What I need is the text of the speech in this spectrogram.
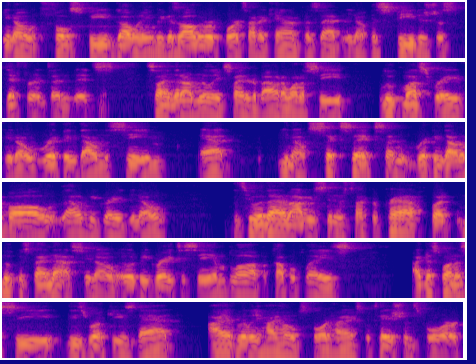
you know, full speed going because all the reports out of camp is that, you know, his speed is just different and it's something that I'm really excited about. I want to see Luke Musgrave, you know, ripping down the seam at, you know, six six and ripping down a ball. That would be great. You know, the two of them, obviously there's Tucker Kraft, but Lukas Van Ness, you know, it would be great to see him blow up a couple plays. I just want to see these rookies that I have really high hopes for and high expectations for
